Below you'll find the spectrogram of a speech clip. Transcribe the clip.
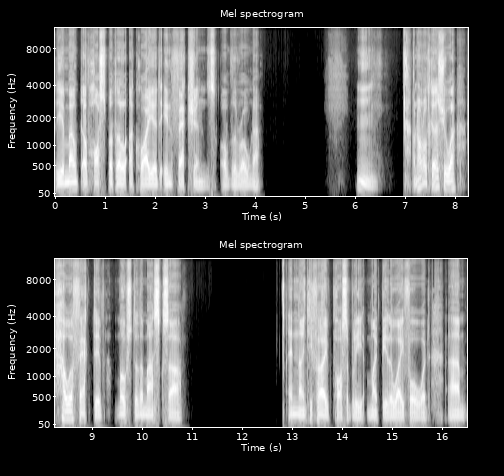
the amount of hospital-acquired infections of the Rona. Hmm. I'm not altogether sure how effective most of the masks are. N95 possibly might be the way forward. Um,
